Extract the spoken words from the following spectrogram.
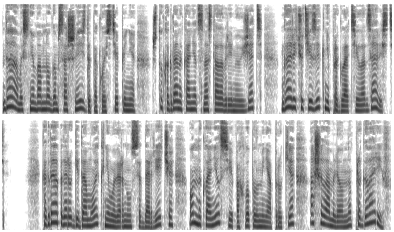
Да, мы с ним во многом сошлись до такой степени, что когда, наконец, настало время уезжать, Гарри чуть язык не проглотил от зависти. Когда по дороге домой к нему вернулся дар речи, он наклонился и похлопал меня по руке, ошеломленно проговорив.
